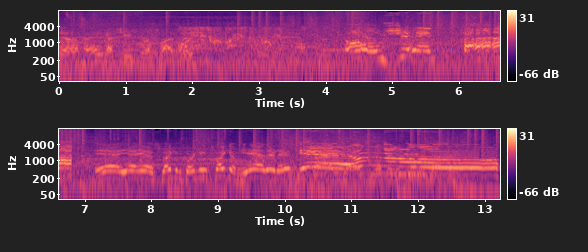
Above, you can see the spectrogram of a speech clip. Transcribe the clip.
know, I got shoes real flashy. Oh shit! yeah, yeah, yeah. Spike him, Corky. Spike him. Yeah, there it is. Yeah! Size has nothing to do with Oh!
